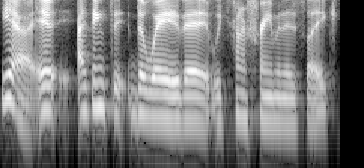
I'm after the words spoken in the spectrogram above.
Yeah, it, I think the, the way that we kind of frame it is like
